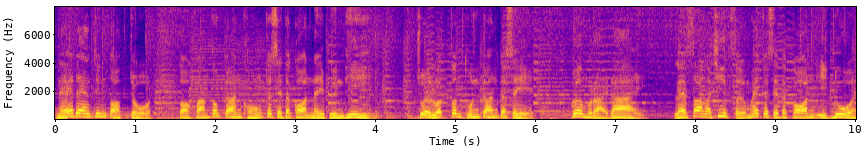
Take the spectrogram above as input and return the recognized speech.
แหนแดงจึงตอบโจทย์ต่อความต้องการของเกษตรกรในพื้นที่ ช่วยลดต้นทุนการเกษตร เพิ่มรายได้ และสร้างอาชีพเสริมให้เกษตรกรอีกด้วย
